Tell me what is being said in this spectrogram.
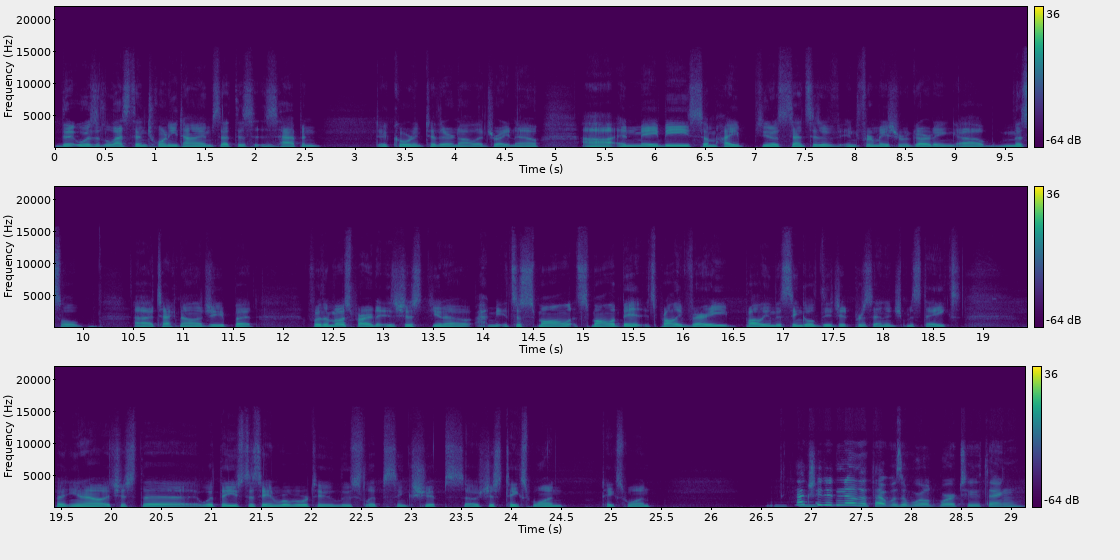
that was less than twenty times that this has happened, according to their knowledge right now, uh, and maybe some hype, you know, sensitive information regarding uh, missile uh, technology, but. For the most part, it's just you know, I mean, it's a small, small a bit. It's probably very, probably in the single digit percentage mistakes, but you know, it's just the what they used to say in World War II: loose lips sink ships. So it just takes one, takes one. I actually didn't know that that was a World War II thing.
